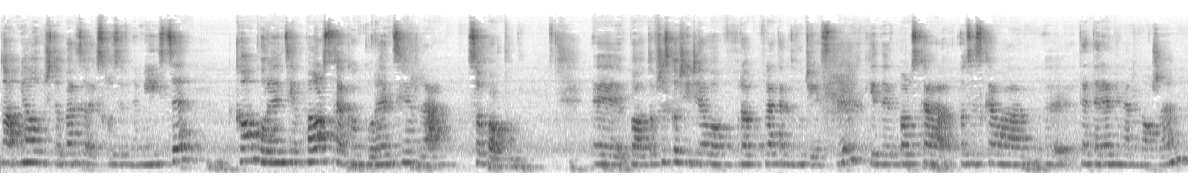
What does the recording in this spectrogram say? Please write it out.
No, miało być to bardzo ekskluzywne miejsce. Konkurencja, polska konkurencja dla Sopotu. Y, Bo to wszystko się działo w, rok, w latach dwudziestych, kiedy Polska odzyskała y, te tereny nad morzem.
